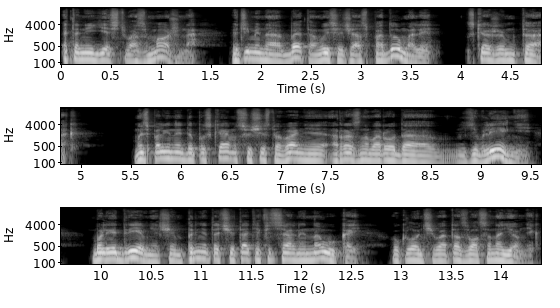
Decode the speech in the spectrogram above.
Это не есть возможно. Ведь именно об этом вы сейчас подумали. Скажем так, мы с Полиной допускаем существование разного рода явлений – более древних, чем принято считать официальной наукой», — уклончиво отозвался наемник.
